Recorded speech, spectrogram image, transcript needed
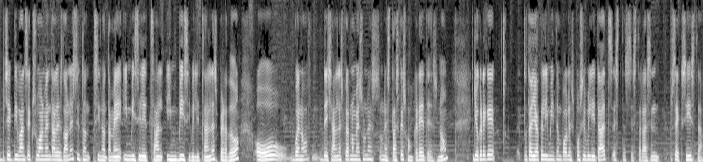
objectivant sexualment a les dones sinó també invisibilitzant invisibilitzant-les, perdó, o bueno, deixant-les fer només unes, unes tasques concretes, no? Jo crec que tot allò que limita un poc les possibilitats estarà sent sexista.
